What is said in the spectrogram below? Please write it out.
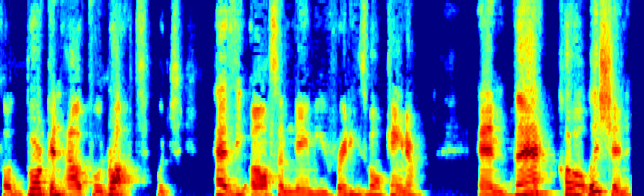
called Burkan al Furat, which has the awesome name Euphrates Volcano. And that coalition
